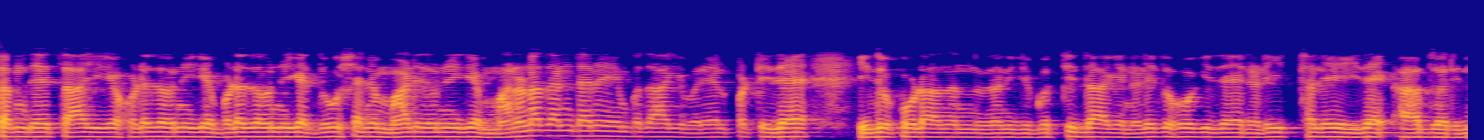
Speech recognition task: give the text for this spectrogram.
ತಂದೆ ತಾಯಿಗೆ ಹೊಡೆದವನಿಗೆ, ಬಡದವನಿಗೆ, ದೂಷಣೆ ಮಾಡಿದವನಿಗೆ ಮರಣದಂಡನೆ ಎಂಬುದಾಗಿ ಬರೆಯಲ್ಪಟ್ಟಿದೆ. ಇದು ಕೂಡ ನನ್ನ, ನನಗೆ ಗೊತ್ತಿದ್ದಾಗೆ ನಡೆದು ಹೋಗಿದೆ, ನಡೆಯುತ್ತಲೇ ಇದೆ. ಆದ್ದರಿಂದ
